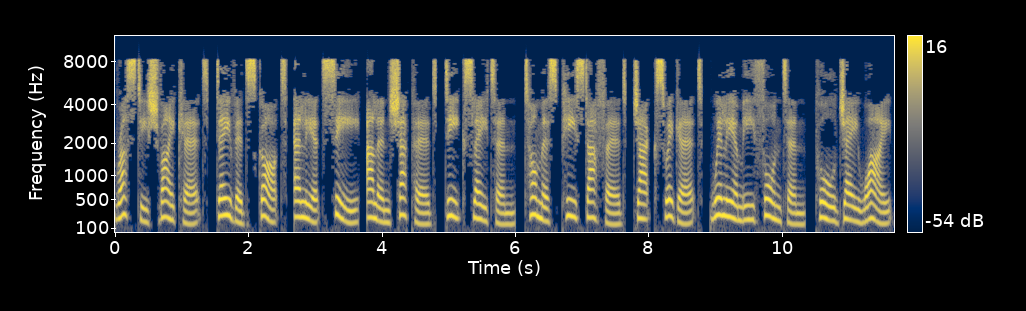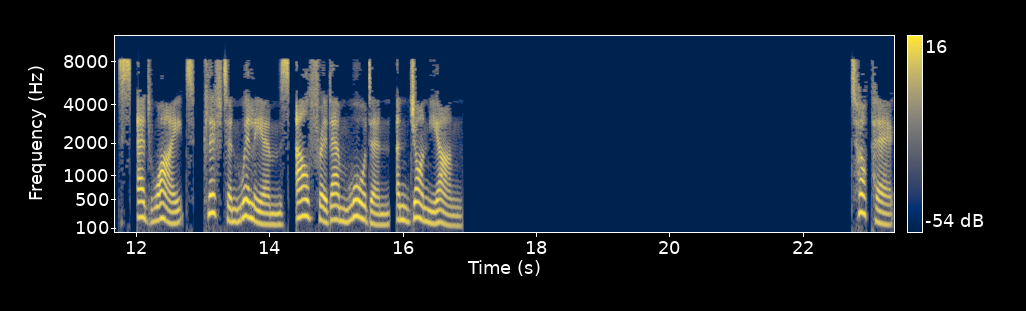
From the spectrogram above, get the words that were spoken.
Rusty Schweickart, David Scott, Elliot See, Alan Shepard, Deke Slayton, Thomas P. Stafford, Jack Swigert, William E. Thornton, Paul J. Weitz, Ed White, Clifton Williams, Alfred M. Worden, and John Young. Topic:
